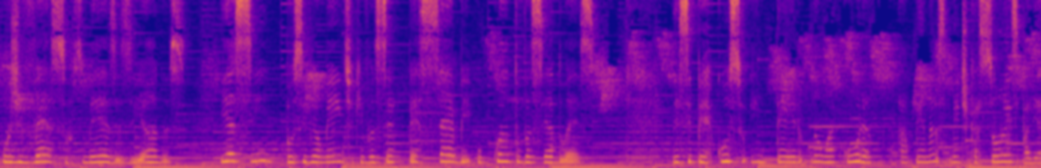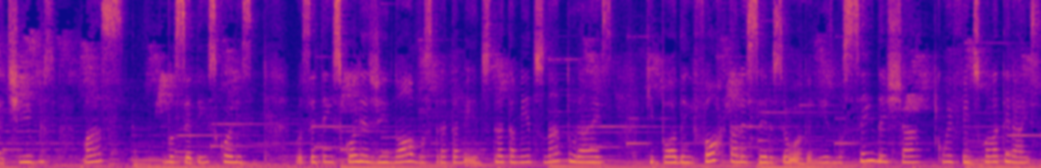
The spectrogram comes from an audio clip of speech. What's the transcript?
por diversos meses e anos. E assim, possivelmente, que você percebe o quanto você adoece Nesse percurso inteiro não há cura, apenas medicações, paliativos, mas você tem escolhas. Você tem escolhas de novos tratamentos, tratamentos naturais que podem fortalecer o seu organismo sem deixar com efeitos colaterais.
